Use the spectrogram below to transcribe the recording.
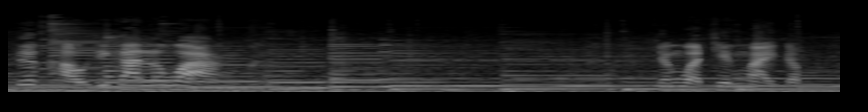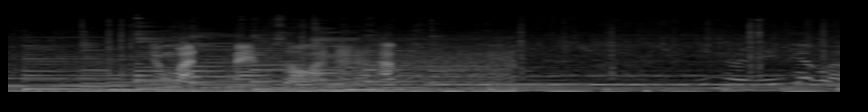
เทือกเขาที่กั้นระหว่าง จังหวัดเชียงใหม่กับจังหวัดแม่ฮ่องสอนนะครับเนินนี้เรียกอะไร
